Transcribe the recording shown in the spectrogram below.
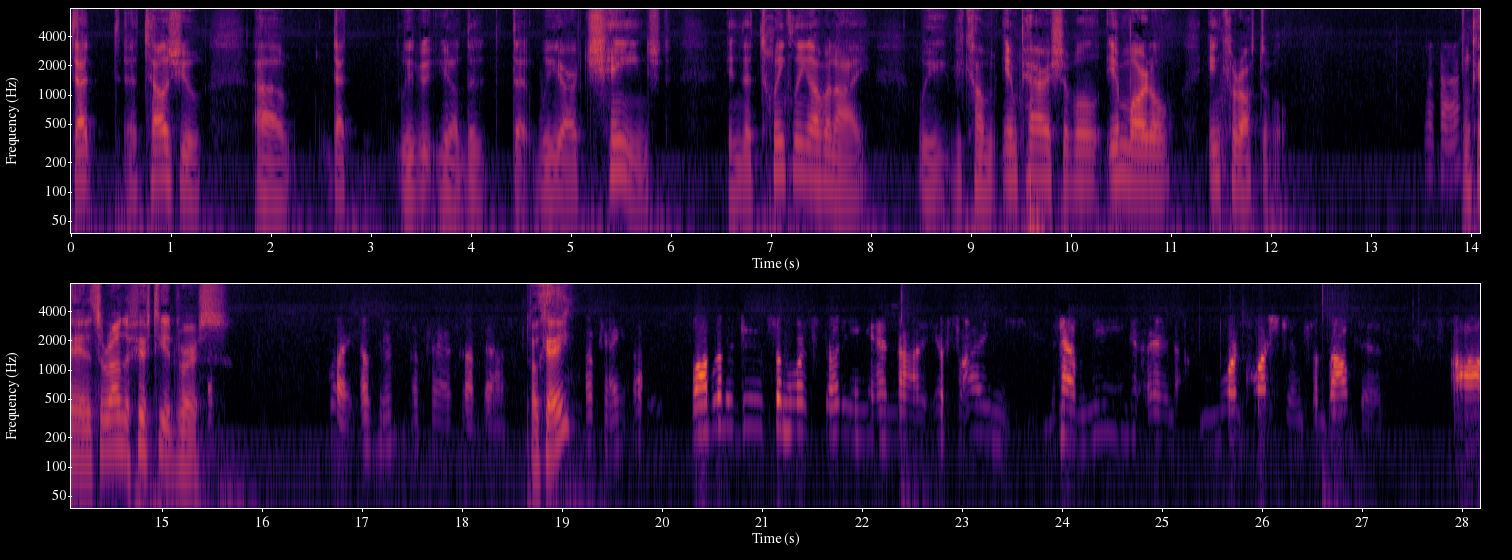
that uh, tells you uh, that we, you know, the, that we are changed in the twinkling of an eye. We become imperishable, immortal, incorruptible. Mm-hmm. Okay, and it's around the fiftieth verse. Right. Okay. Okay, I've got that. Okay. Okay. Uh, well, I'm going to do some more studying, and uh, if I have need and more questions about this, uh,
